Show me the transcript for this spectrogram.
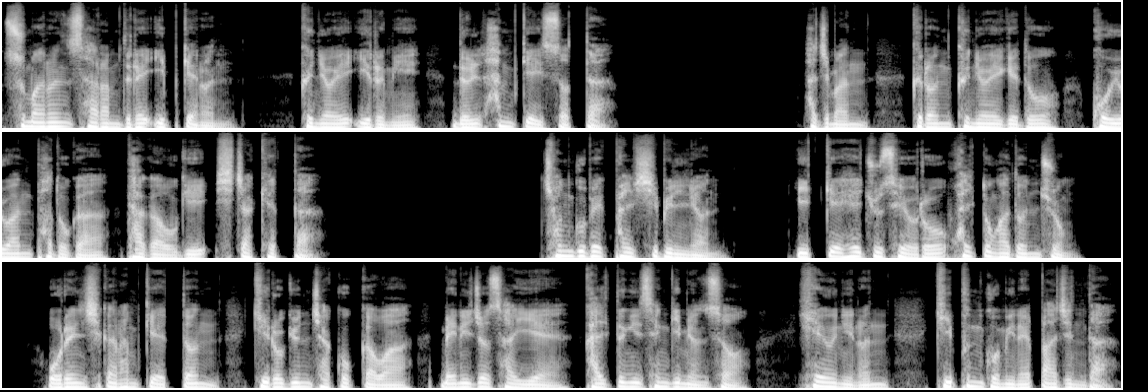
수많은 사람들의 입계는 그녀의 이름이 늘 함께 있었다. 하지만 그런 그녀에게도 고요한 파도가 다가오기 시작했다. 1981년 잊게 해주세요로 활동하던 중 오랜 시간 함께했던 기록윤 작곡가와 매니저 사이에 갈등이 생기면서 혜은이는 깊은 고민에 빠진다.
